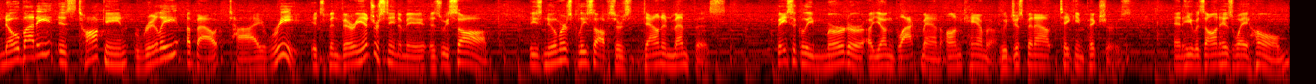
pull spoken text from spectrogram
Nobody is talking really about Tyree. It's been very interesting to me as we saw these numerous police officers down in Memphis basically murder a young black man on camera who'd just been out taking pictures and he was on his way home.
